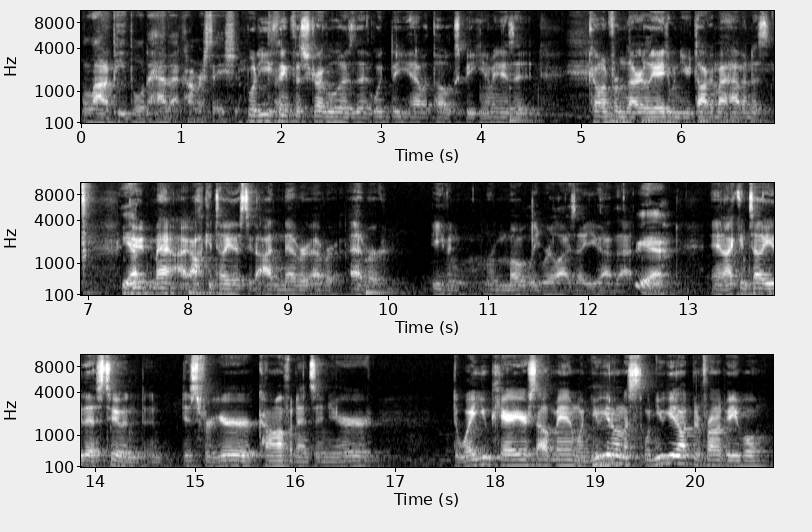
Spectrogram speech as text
a lot of people to have that conversation. What do you think the struggle is that that you have with public speaking? I mean, is it coming from the early age when you're talking about having this? Yep. Dude, Matt, I, I can tell you this, dude. I never, ever, ever even remotely realized that you have that. Yeah. And I can tell you this too, and, and just for your confidence and your the way you carry yourself, man. When you get on a, when you get up in front of people,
